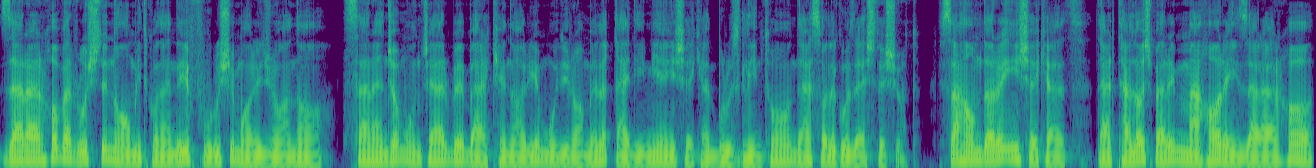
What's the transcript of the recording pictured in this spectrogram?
ضررها و رشد ناامید کننده فروش ماریجوانا سرانجام منجر به برکناری مدیرعامل قدیمی این شرکت بروس لینتون در سال گذشته شد. سهامدار این شرکت در تلاش برای مهار این ضررها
